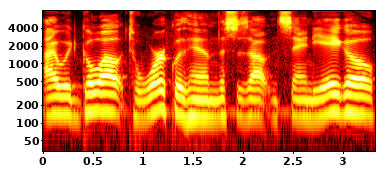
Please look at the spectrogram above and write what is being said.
I would go out to work with him. This is out in San Diego.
